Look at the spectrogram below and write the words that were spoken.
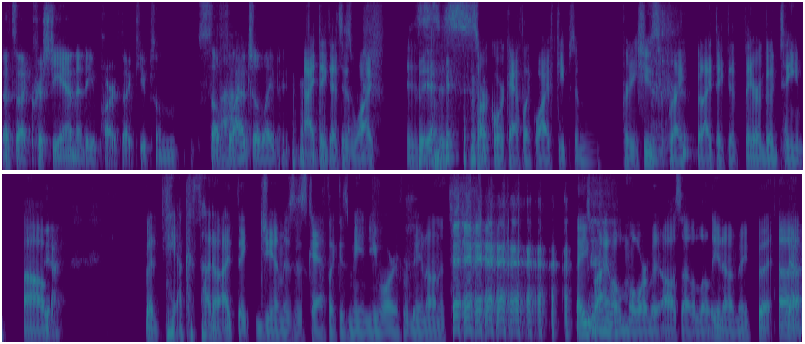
That's a Christianity part that keeps him self-flagellating. I think that's his wife. His, Yeah. his, his hardcore Catholic wife keeps him pretty. She's great, but I think that they're a good team. Um, yeah. But yeah, because I don't. I think Jim is as Catholic as me and you are, if we're being honest. He's probably a little more, but also a little. You know what I mean? But uh, yeah.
